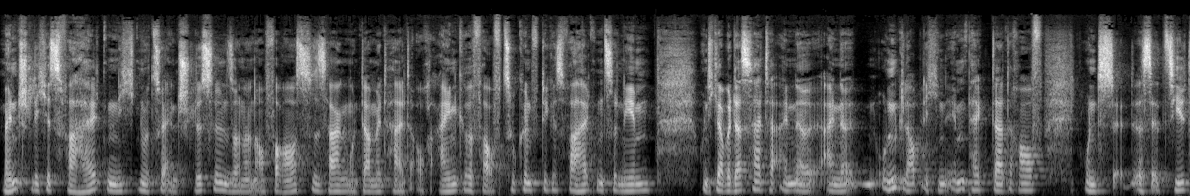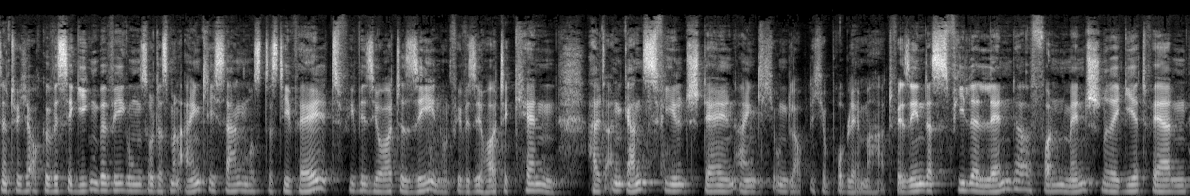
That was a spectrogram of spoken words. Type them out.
menschliches Verhalten nicht nur zu entschlüsseln, sondern auch vorauszusagen und damit halt auch Eingriffe auf zukünftiges Verhalten zu nehmen. Und ich glaube, das hatte eine, eine, einen unglaublichen Impact darauf. Und das erzielt natürlich auch gewisse Gegenbewegungen, so dass man eigentlich sagen muss, dass die Welt, wie wir sie heute sehen und wie wir sie heute kennen, halt an ganz vielen Stellen eigentlich unglaubliche Probleme hat. Wir sehen, dass viele Länder von Menschen regiert werden,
